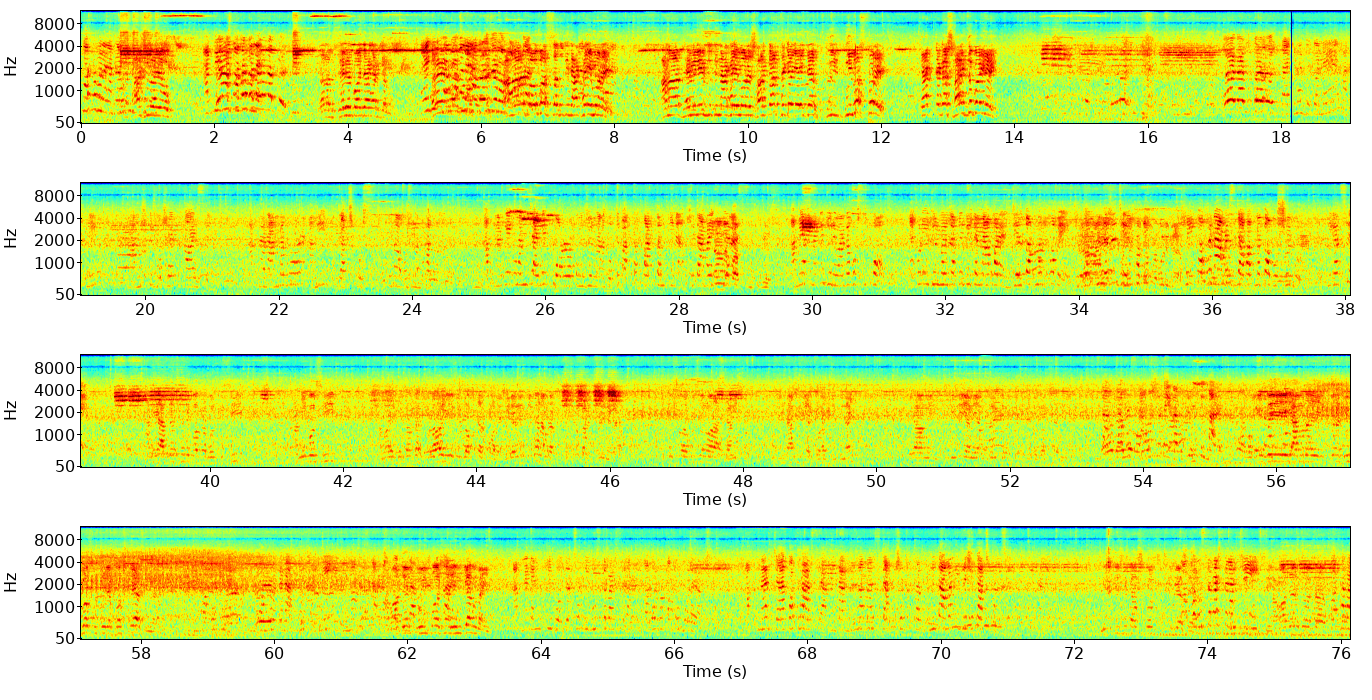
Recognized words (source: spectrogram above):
কথা বলেন আপনি কথা বলেন? জেলে কেন? বলেন। আমার বউ বাচ্চা যদি না খাই মরে আমার ফ্যামিলির যদি না খাই মরে সরকার থেকে এই দুই বছরে এক টাকা সাহায্য পাই নাই। দোকানে আপনি মানুষকে বসে খাওয়াইছেন। আপনার রান্নাঘর আমি যাচ করছি ওখানে অবস্থা ভালো না। আপনাকে এখানে আমি চাইলে বড় রকমের জরিমানা করতে পারতাম পারতাম কি না সেটা আমরা। আমি আপনাকে জরিমানাটা করছি কম। এখন এই জরিমানাটা আপনি দিতে না পারেন জেল তো আপনার হবে জেল হবে। সেই কথাটা আমার স্টাফ আপনাকে অবশ্যই বলবে ঠিক আছে? আমি আপনার সাথে কথা বলতেছি। আমি বলছি আমাদের দোকানটা খোলা হয় এই দশটার পরে। বিরিয়ানির দোকান আমরা সকালে খুলে নেবেন কিছু অবসর আছে আমি আর করার কিছু নাই। এটা আমি নিজেই আমি আপনার করে পারেন এই যে আমরা দুই বছর ধরে বসে আছি না। আমাদের দুই পয়সার ইনকাম নাই আপনাকে আমি কি বলতে চাচ্ছি বুঝতে পারছেন আপনি কথার কথা বলে রাখছেন আপনার যা কথা আছে আপনি তার জন্য আপনার স্টাফের সাথে থাকবেন কিন্তু আমার নিজের কাজ করছে। নিজের কাজ করছি ঠিক আছে। বুঝতে পারছেন আপনি? আমাদের তো এটা কথা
